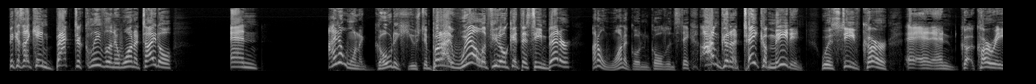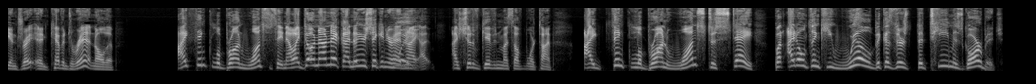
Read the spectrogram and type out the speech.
because I came back to Cleveland and won a title. And I don't want to go to Houston, but I will if you don't get this team better. I don't want to go to Golden State. I'm going to take a meeting with Steve Kerr and, and, and Curry and, Dra- and Kevin Durant and all them. I think LeBron wants to say now. I don't now, Nick. I know you're shaking your head, and I, I I should have given myself more time. I think LeBron wants to stay, but I don't think he will because there's the team is garbage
